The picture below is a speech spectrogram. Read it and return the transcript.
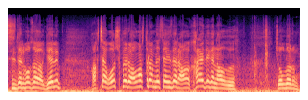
сиздер болсо келип акча кошуп берип алмаштырам десеңиздер экен ал жолдорун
